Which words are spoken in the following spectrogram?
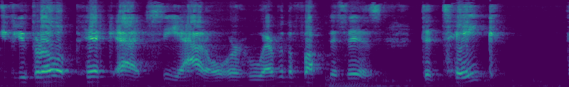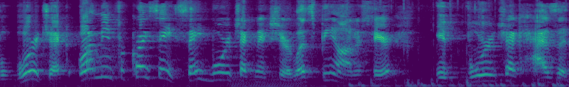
if you throw a pick at Seattle or whoever the fuck this is to take Voracek, well, I mean, for Christ's sake, say Voracek next year. Let's be honest here. If Voracek has a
